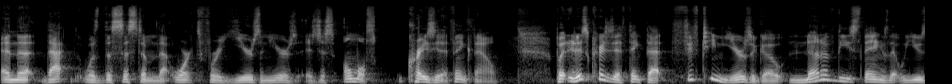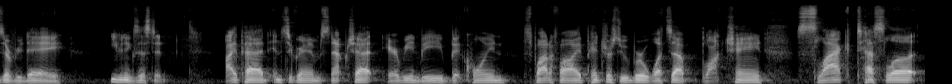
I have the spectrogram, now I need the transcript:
And that that was the system that worked for years and years is just almost crazy to think now. But it is crazy to think that 15 years ago, none of these things that we use every day even existed iPad, Instagram, Snapchat, Airbnb, Bitcoin, Spotify, Pinterest, Uber, WhatsApp, blockchain, Slack, Tesla,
